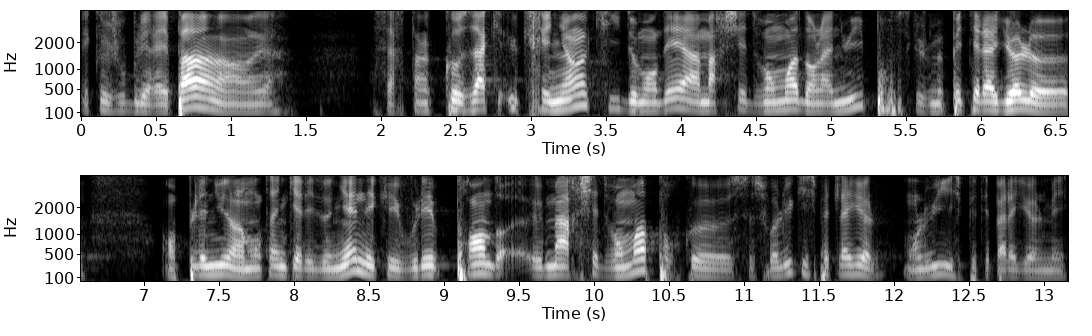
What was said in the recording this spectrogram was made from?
Et que j'oublierai pas un, certain cosaque ukrainien qui demandait à marcher devant moi dans la nuit parce que je me pétais la gueule euh, en pleine nuit dans la montagne calédonienne et qu'il voulait prendre, marcher devant moi pour que ce soit lui qui se pète la gueule. Bon, lui, il se pétait pas la gueule, mais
